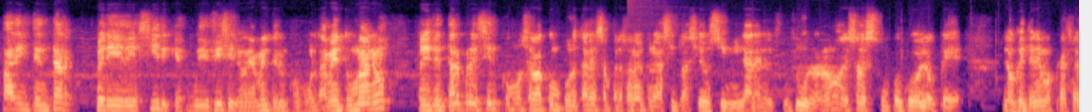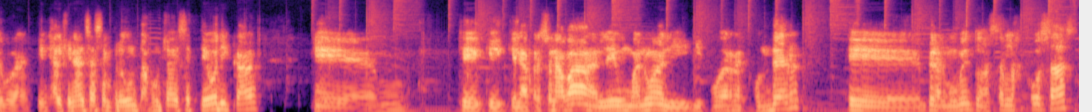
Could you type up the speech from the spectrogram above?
para intentar predecir, que es muy difícil, obviamente, en un comportamiento humano, pero intentar predecir cómo se va a comportar esa persona en una situación similar en el futuro, ¿no? Eso es un poco lo que, lo que tenemos que hacer, porque al final se hacen preguntas muchas veces teóricas que, que, la persona va, lee un manual y, puede responder, eh, pero al momento de hacer las cosas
